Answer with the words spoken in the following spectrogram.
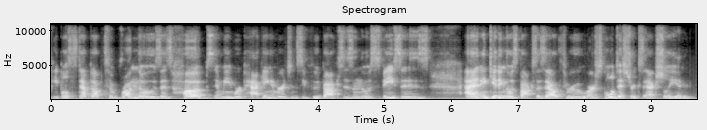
people step up to run those as hubs, and we were packing emergency food boxes in those spaces and, and getting those boxes out through our school districts, actually. And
